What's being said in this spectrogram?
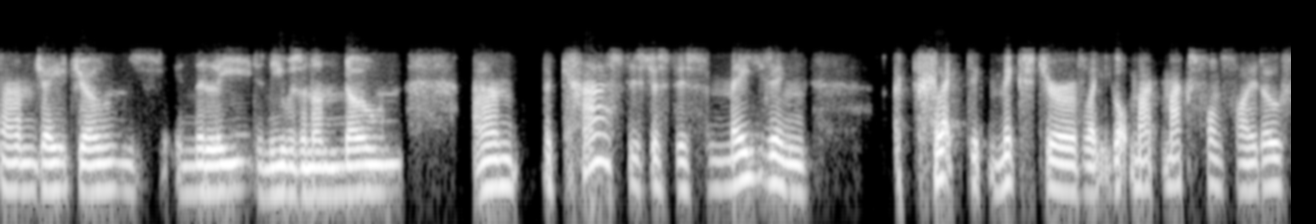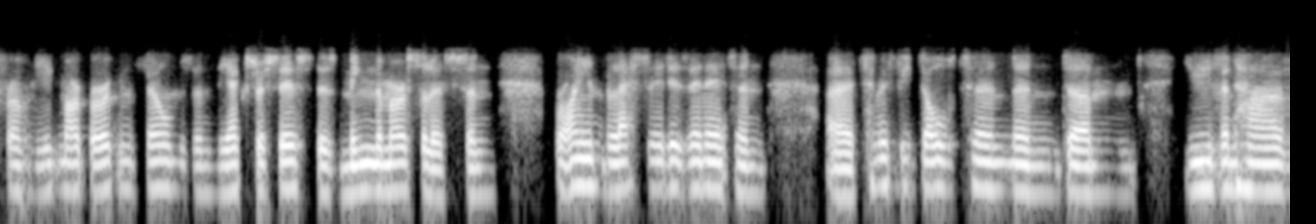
Sam J. Jones in the lead, and he was an unknown. And the cast is just this amazing eclectic mixture of like you got Max von Sydow from the Ingmar Bergman films and The Exorcist. There's Ming the Merciless and Brian Blessed is in it, and uh, Timothy Dalton, and um, you even have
